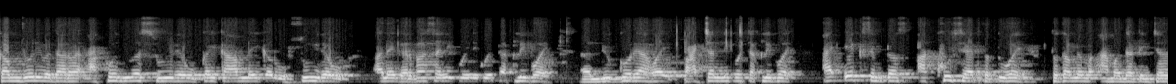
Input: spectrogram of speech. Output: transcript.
કમજોરી વધારે હોય આખો દિવસ સૂઈ રહેવું, કંઈ કામ નહીં કરવું, સૂઈ રહેવું, અને ગર્ભાશયની કોઈની કોઈ તકલીફ હોય લ્યુકોરિયા હોય, પાચનની કોઈ તકલીફ હોય, આ એક સિમ્ટમ્સ આખું સેટ થતું હોય, તો તમે આ મધર ટીચર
